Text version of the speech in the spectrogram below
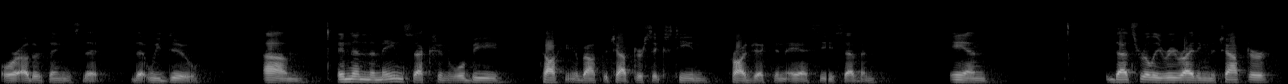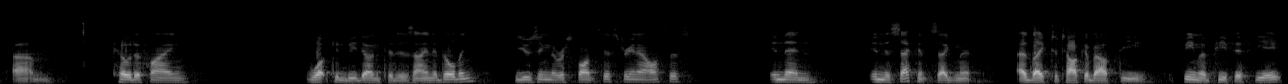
or other things that that we do. Um, and then the main section will be talking about the Chapter 16 project in ASCE 7. And that's really rewriting the chapter, um, codifying what can be done to design a building using the response history analysis. And then in the second segment, I'd like to talk about the FEMA P58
